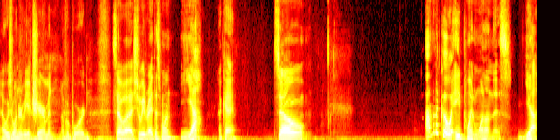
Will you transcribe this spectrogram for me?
I always wanted to be a chairman of a board. So, uh, should we rate this one? Yeah. Okay. So, I'm gonna go 8.1 on this. Yeah.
